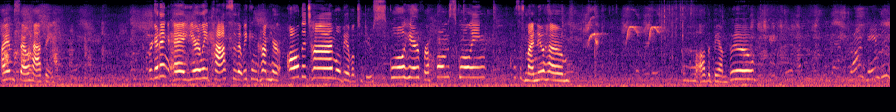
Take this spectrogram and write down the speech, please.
I am so happy. We're getting a yearly pass so that we can come here all the time. We'll be able to do school here for homeschooling. This is my new home. Uh, all the bamboo. Strong bamboo.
